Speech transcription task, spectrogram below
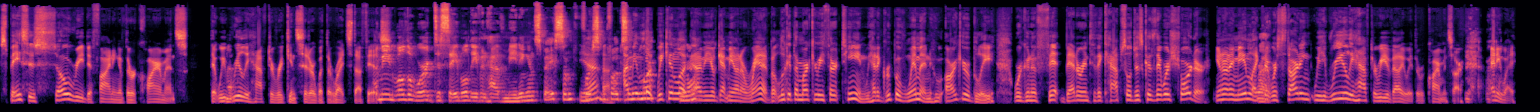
space is so redefining of the requirements that we Yeah. really have to reconsider what the right stuff is. I mean, will the word disabled even have meaning in space some, for some folks? I mean, anymore? look, we can look. You know? I mean, you'll get me on a rant, but look at the Mercury 13. We had a group of women who arguably were going to fit better into the capsule just because they were shorter. You know what I mean? Like Right. that we're starting, we really have to reevaluate the requirements are. Yeah, right. Anyway,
